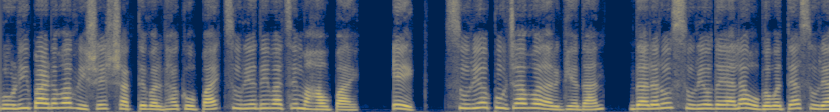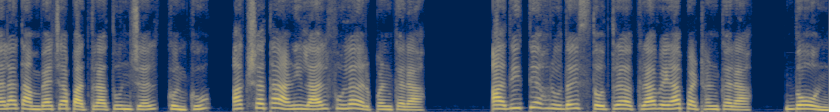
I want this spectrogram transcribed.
गुढीपाडवा विशेष शक्तिवर्धक उपाय सूर्यदेवाचे महाउपाय. एक सूर्यपूजा व अर्घ्यदान. दररोज सूर्योदयाला उगवत्या सूर्याला तांब्याच्या पात्रातून जल कुंकू अक्षता आणि लाल फुलं अर्पण करा. आदित्य हृदय स्तोत्र अकरा वेळा पठण करा. दोन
